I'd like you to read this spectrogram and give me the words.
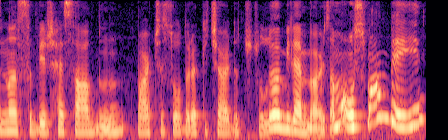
nasıl bir hesabın parçası olarak içeride tutuluyor bilemiyoruz. Ama Osman Bey'in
